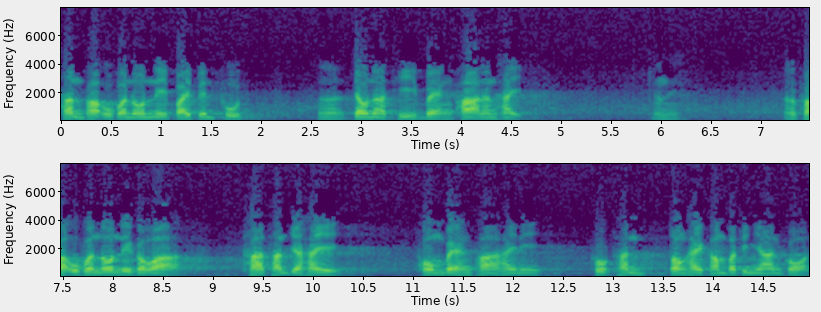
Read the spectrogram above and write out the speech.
ท่านพระอุปนนท์นี่ไปเป็นผู้เจ้าหน้าที่แบ่งผ้านั้นให้อันนี้พระอุปนนท์นี่ก็ว่าถ้าท่านจะให้ ผมแบ่งผ้าให้นี่ พวกท่านต้องให้คำปฏิญญาณก่อน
